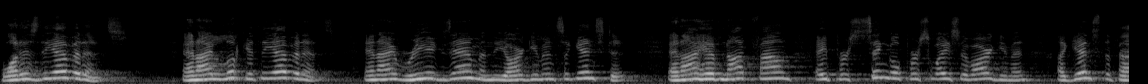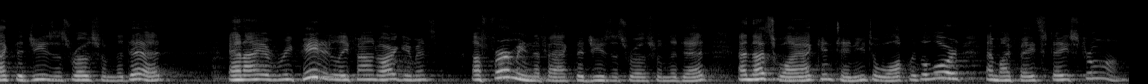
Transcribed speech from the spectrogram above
What is the evidence? And I look at the evidence and I re examine the arguments against it. And I have not found a per single persuasive argument against the fact that Jesus rose from the dead. And I have repeatedly found arguments affirming the fact that Jesus rose from the dead. And that's why I continue to walk with the Lord and my faith stays strong.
